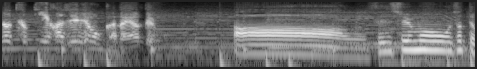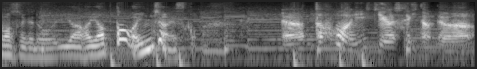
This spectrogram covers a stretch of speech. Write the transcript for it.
の貯金始めようか悩んでる。ああ先週もおっしゃってましたけどいややった方がいいんじゃないですか？やった方がいい気がしてきたんだよな。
